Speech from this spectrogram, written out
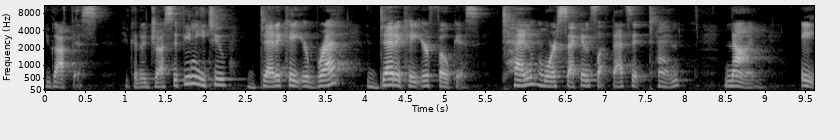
You got this. You can adjust if you need to. Dedicate your breath, dedicate your focus. 10 more seconds left. That's it. 10, 9, 8,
